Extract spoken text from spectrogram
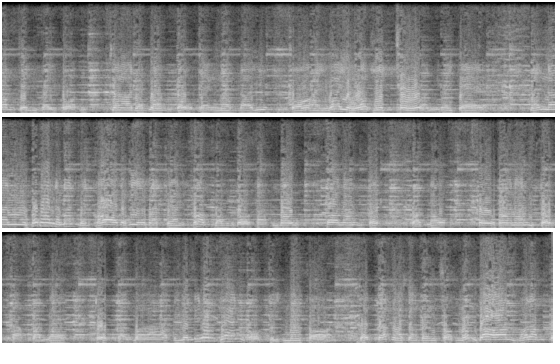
ล้ำเต็นไปก่อนยาเดือดร้อนโตแข่งแนวใดขอให้ไว้หัวคิดชวนให้แก่ อย่างนั้นพระท่านมันเป็นคอจะมีพัดแขนพร้อมบงโดกับเบาตอนนั้นตกก่อนนกโตตอนนั้นจบกับก่อนนกจบจากบาดมันไม่น้ำแพนออกถิ่นไม่ฟอนเด็กจับมาจังเป็นศพน้องดอนหมอลำโต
